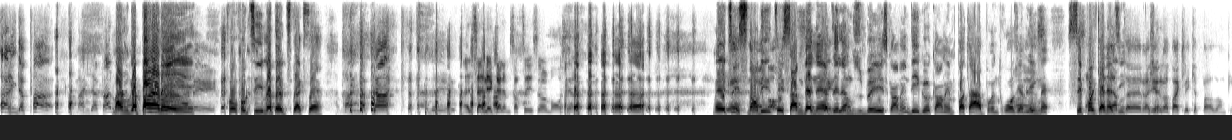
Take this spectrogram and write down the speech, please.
Mangapan! Mangapan! Mangapane! Mangapane? Faut, faut que tu y mettes un petit accent. Elle savait que t'allais me sortir ça, mon cher. Mais tu sais, sinon, des, bon. tu sais, Sam Bennett, Dylan. Dubé, c'est quand même des gars quand même potables pour une troisième Ouais, ligne, mais c'est pas le Canadien. Bennett, euh, reviendra pas avec l'équipe, par exemple.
